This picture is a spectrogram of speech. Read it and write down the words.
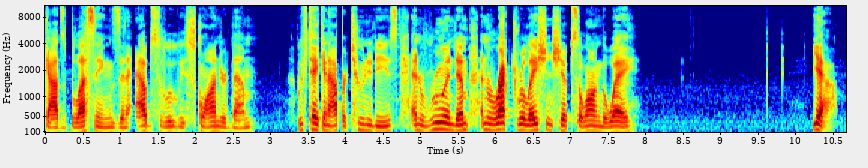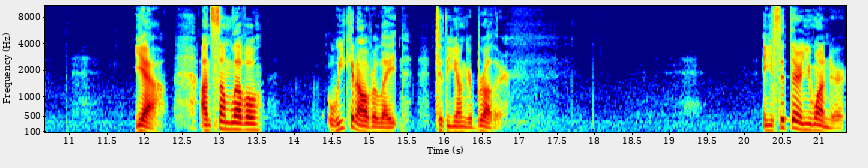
God's blessings and absolutely squandered them. We've taken opportunities and ruined them and wrecked relationships along the way. Yeah. Yeah. On some level, we can all relate to the younger brother. And you sit there and you wonder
